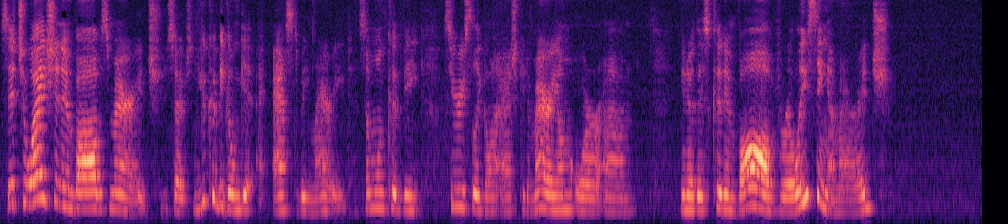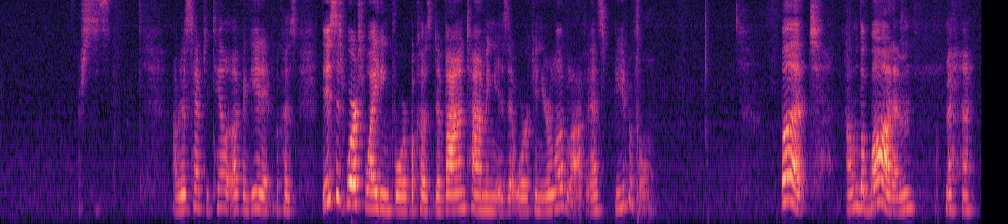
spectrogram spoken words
situation involves marriage. So, you could be going to get asked to be married. Someone could be seriously going to ask you to marry them or, um, you know, this could involve releasing a marriage I just have to tell it like I get it because this is worth waiting for because divine timing is at work in your love life. That's beautiful. But on the bottom,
